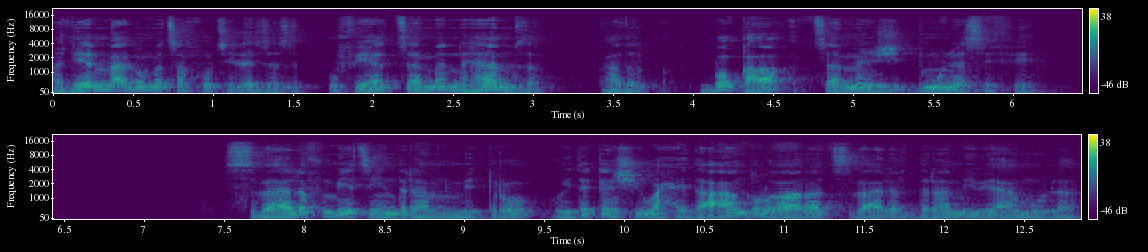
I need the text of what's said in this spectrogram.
هذه المعلومات أخوتي العزاز وفيها الثمن هامزة. هذا البقعه الثمن جد مناسب فيه. سبعة آلاف وميتين درهم المترو وإذا كان شي واحد عندو الغرض سبعة آلاف درهم يبيعها مولاه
